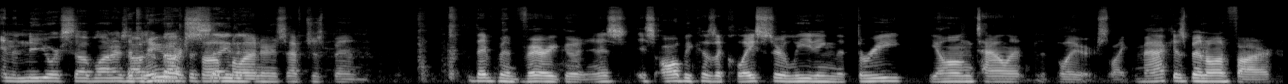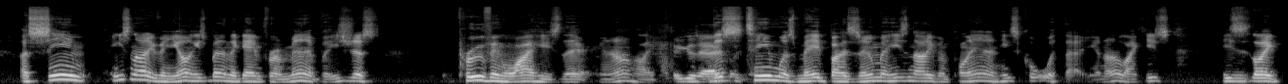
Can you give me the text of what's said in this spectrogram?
And the New York Subliners, The I was New York to say that. Subliners have just been, they've been very good, and it's it's all because of Clayster leading the three young talented players. Like Mac has been on fire. Asim, he's not even young. He's been in the game for a minute, but he's just proving why he's there. You know, like this team was made by Zooma. He's not even playing, he's cool with that. You know, like he's he's like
